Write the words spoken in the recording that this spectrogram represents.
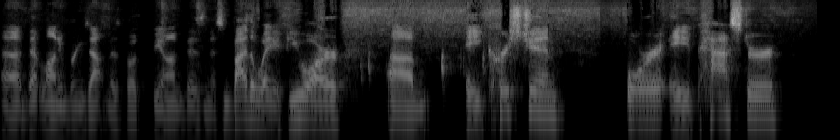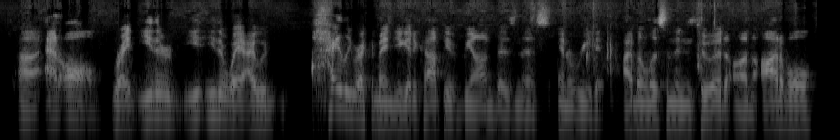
uh, that Lonnie brings out in his book Beyond Business. And by the way, if you are um, a Christian or a pastor uh, at all, right? Either either way, I would highly recommend you get a copy of Beyond Business and read it. I've been listening to it on Audible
